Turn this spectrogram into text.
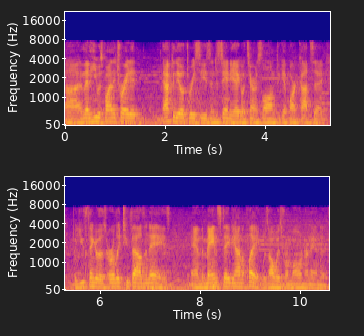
Uh, and then he was finally traded after the 03 season to San Diego with Terrence Long to get Mark Kotsay. But you think of those early 2000 A's, and the mainstay behind the plate was always Ramon Hernandez.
